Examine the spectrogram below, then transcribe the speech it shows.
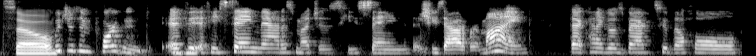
So which is important. If, mm-hmm. if he's saying that as much as he's saying that she's out of her mind that kind of goes back to the whole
